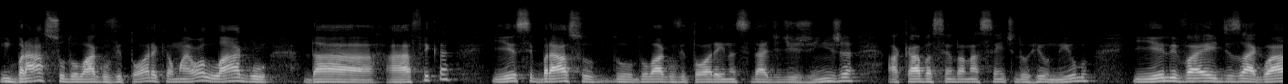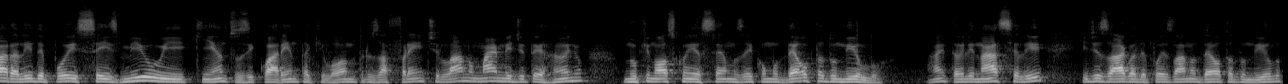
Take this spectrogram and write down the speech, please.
um braço do Lago Vitória, que é o maior lago da África, e esse braço do, do Lago Vitória aí na cidade de Jinja acaba sendo a nascente do rio Nilo e ele vai desaguar ali depois 6.540 quilômetros à frente, lá no mar Mediterrâneo, no que nós conhecemos aí como Delta do Nilo. Ah, então ele nasce ali e deságua depois lá no delta do Nilo.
